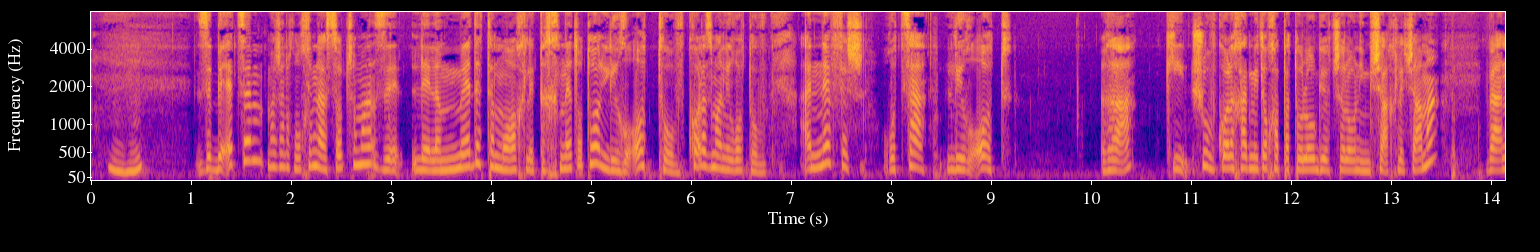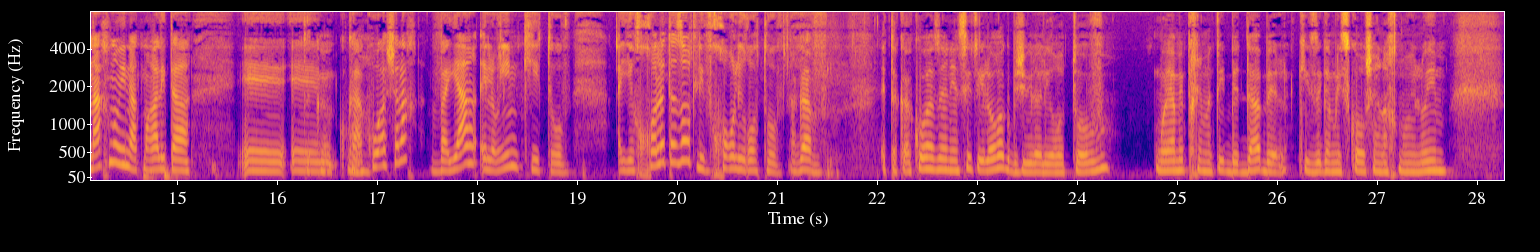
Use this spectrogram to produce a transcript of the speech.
זה בעצם, מה שאנחנו הולכים לעשות שם, זה ללמד את המוח, לתכנת אותו, לראות טוב, כל הזמן לראות טוב. הנפש רוצה לראות רע, כי שוב, כל אחד מתוך הפתולוגיות שלו נמשך לשם, ואנחנו, הנה, את מראה לי את הקעקוע. הקעקוע שלך, וירא אלוהים כי טוב. היכולת הזאת לבחור לראות טוב. אגב, את הקעקוע הזה אני עשיתי לא רק בשביל לראות טוב, הוא היה מבחינתי בדאבל, כי זה גם לזכור שאנחנו אלוהים.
